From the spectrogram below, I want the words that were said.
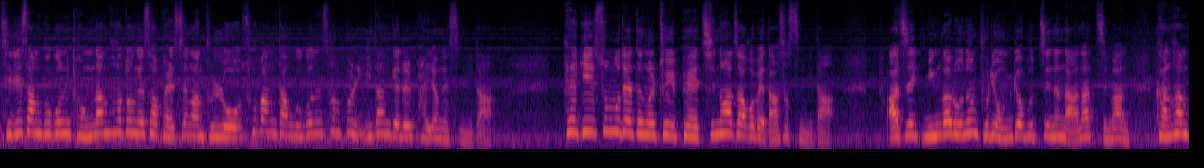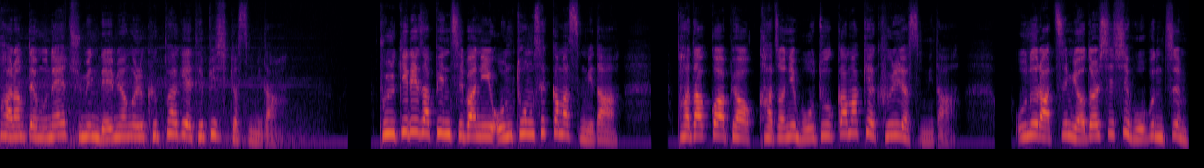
지리산 부근 경남 하동에서 발생한 불로 소방당국은 산불 2단계를 발령했습니다. 헬기 20대 등을 투입해 진화 작업에 나섰습니다. 아직 민가로는 불이 옮겨 붙지는 않았지만 강한 바람 때문에 주민 4명을 급하게 대피시켰습니다. 불길이 잡힌 집안이 온통 새까맣습니다. 바닥과 벽, 가전이 모두 까맣게 그을렸습니다. 오늘 아침 8시 15분쯤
